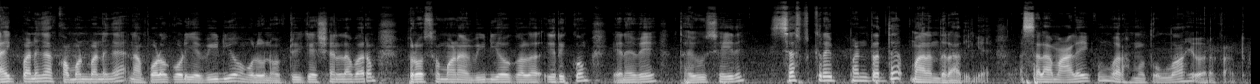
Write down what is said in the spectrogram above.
லைக் பண்ணுங்கள் கமெண்ட் பண்ணுங்கள் நான் போடக்கூடிய வீடியோ உங்களுக்கு நோட்டிஃபிகேஷனில் வரும். பிரோசமான வீடியோக்கள் இருக்கும். எனவே தயவு செய்து சப்ஸ்கிரைப் பண்ணுறத மறந்துடாதீங்க. அஸ்லாம் அலைக்கும் வரஹ்மத்துல்லாஹி வரகாத்து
